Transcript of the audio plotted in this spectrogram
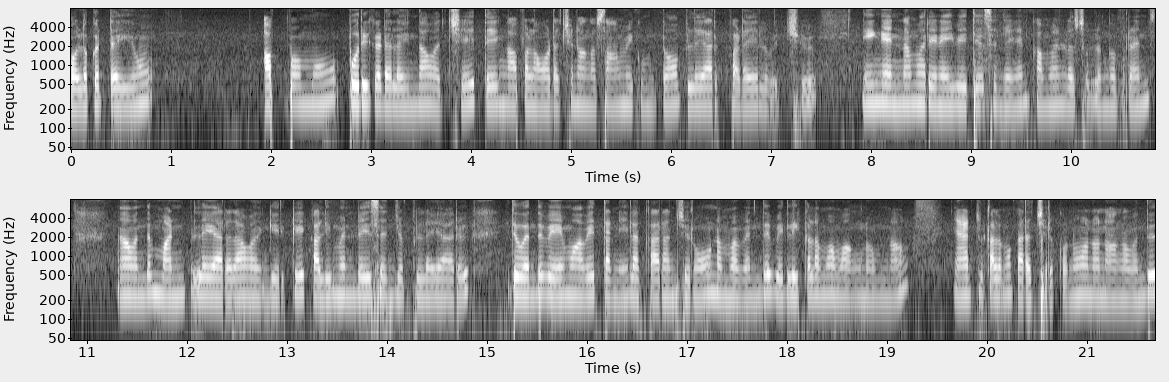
கொலக்கட்டையும் அப்பமும் பொரிகடலையும் தான் வச்சு தேங்காய் பழம் உடச்சி நாங்கள் சாமி கும்பிட்டோம் பிள்ளையாருக்கு படையல் வச்சு. நீங்கள் என்ன மாதிரி நெய்வேத்தியம் செஞ்சீங்கன்னு கமெண்டில் சொல்லுங்கள் ஃப்ரெண்ட்ஸ் நான் வந்து மண் பிள்ளையாரை தான் வாங்கியிருக்கேன். களிமண்லேயே செஞ்ச பிள்ளையார். இது வந்து வேகமாகவே தண்ணியில் கரைஞ்சிரும். நம்ம வந்து வெள்ளிக்கிழம வாங்கினோம்னா ஞாயிற்றுக்கிழமை கரைச்சிருக்கணும். ஆனால் நாங்கள் வந்து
